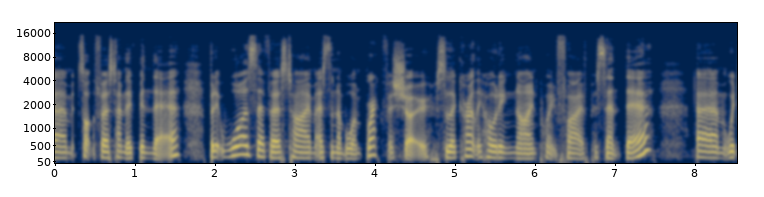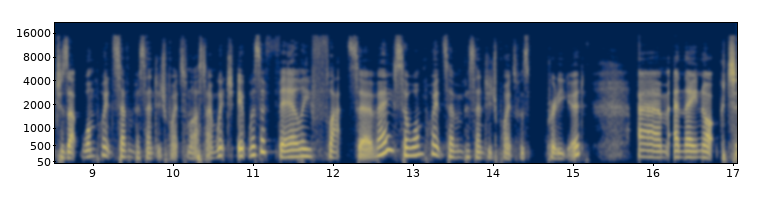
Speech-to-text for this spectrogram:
Um, it's not the first time they've been there, but it was their first time as the number one breakfast show. So they're currently holding 9.5% there um, which is up 1.7 percentage points from last time, which it was a fairly flat survey. So 1.7 percentage points was pretty good. Um, and they knocked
